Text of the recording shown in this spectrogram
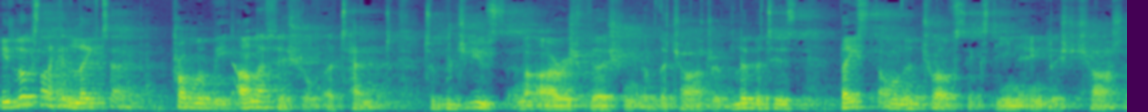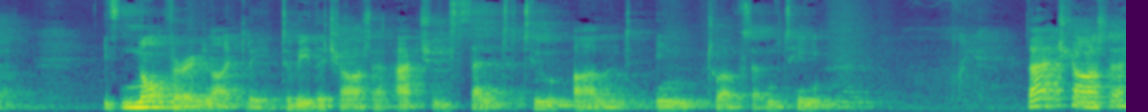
It looks like a later, probably unofficial attempt to produce an Irish version of the Charter of Liberties based on the 1216 English Charter. It's not very likely to be the charter actually sent to Ireland in 1217. That charter,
